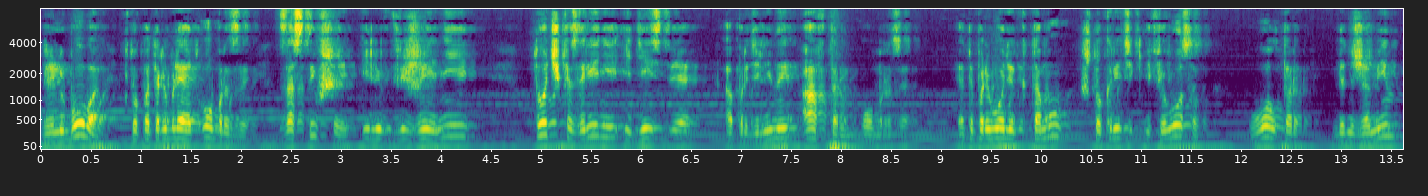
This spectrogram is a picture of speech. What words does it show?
Для любого, кто потребляет образы, застывшие или в движении, точка зрения и действия определены автором образа. Это приводит к тому, что критик и философ Уолтер Бенджамин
